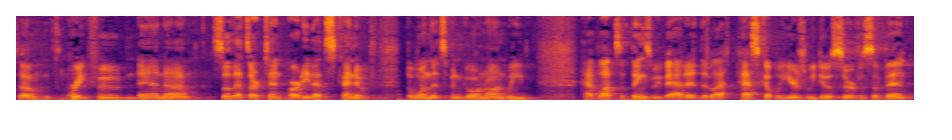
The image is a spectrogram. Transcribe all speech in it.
So great food, and uh, so that's our tent party. That's kind of the one that's been going on. We have lots of things we've added. The last past couple years, we do a service event.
